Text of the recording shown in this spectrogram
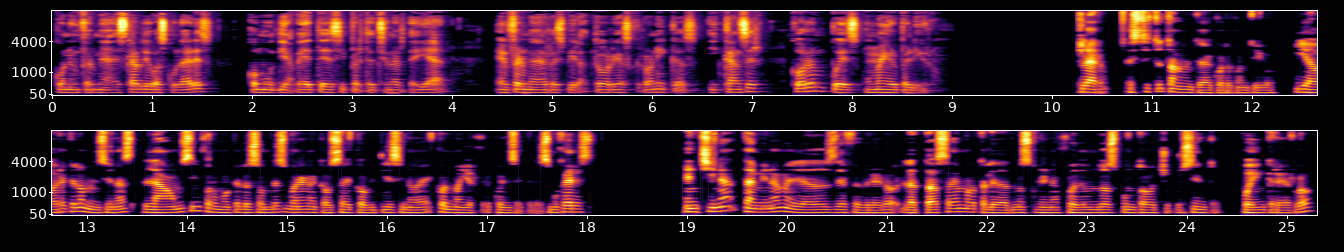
con enfermedades cardiovasculares como diabetes, hipertensión arterial, enfermedades respiratorias crónicas y cáncer corren pues un mayor peligro. Claro, estoy totalmente de acuerdo contigo. Y ahora que lo mencionas, la OMS informó que los hombres mueren a causa de COVID-19 con mayor frecuencia que las mujeres. En China, también a mediados de febrero, la tasa de mortalidad masculina fue de un 2.8%. ¿Pueden creerlo?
